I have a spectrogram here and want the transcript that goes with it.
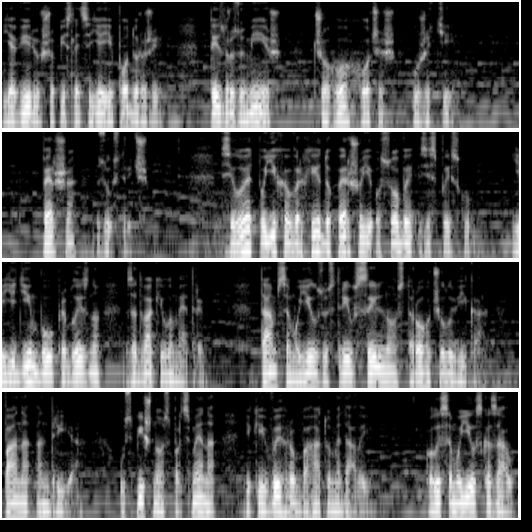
Я вірю, що після цієї подорожі ти зрозумієш, чого хочеш у житті. Перша зустріч. Сілует поїхав верхи до першої особи зі списку. Її дім був приблизно за два кілометри. Там Самуїл зустрів сильного старого чоловіка, пана Андрія, успішного спортсмена, який виграв багато медалей. Коли Самуїл сказав:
